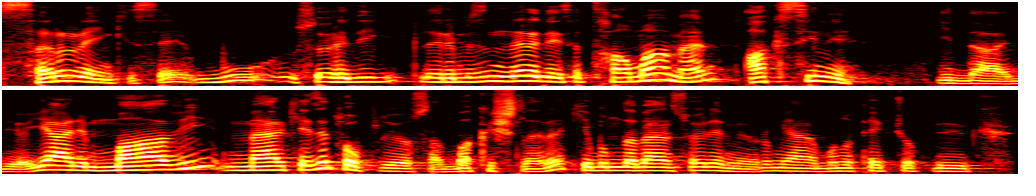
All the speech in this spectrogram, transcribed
sarı renk ise bu söylediklerimizin neredeyse tamamen aksini iddia ediyor. Yani mavi merkeze topluyorsa bakışları ki bunu da ben söylemiyorum. Yani bunu pek çok büyük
